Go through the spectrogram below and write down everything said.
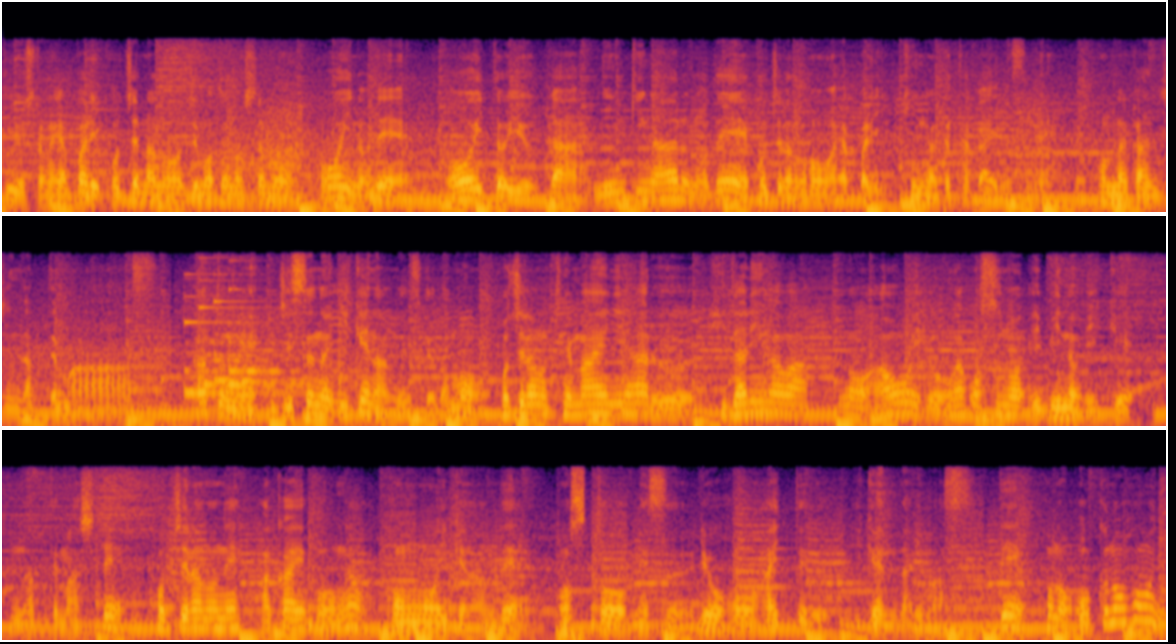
ていう人がやっぱりこちらの地元の人も多いので多いというか人気があるのでこちらの方がやっぱり金額高いですね。こんな感じになってます。あとね実際の池なんですけどもこちらの手前にある左側の青い方がオスのエビの池になってましてこちらのね赤い方が混合池なんでオスとメス両方入ってる池になります。でこの奥の方に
